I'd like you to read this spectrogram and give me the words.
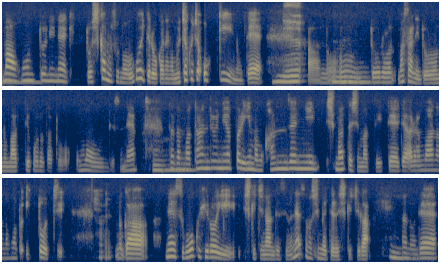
まあ本当にね、きっと、しかもその動いてるお金がむちゃくちゃ大きいので、ね。あの、うんうん、泥、まさに泥沼っていうことだと思うんですね。ただまあ単純にやっぱり今も完全に閉まってしまっていて、で、アラモアナの本当一等地はいが、ね、すごく広い敷地なんですよね、その占めてる敷地が。なので、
